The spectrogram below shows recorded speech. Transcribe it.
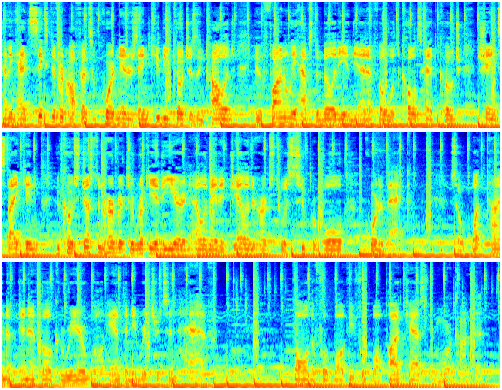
having had six different offensive coordinators and QB coaches in college who finally have stability in the NFL with Colts head coach Shane Steichen, who coached Justin Herbert to Rookie of the Year and elevated Jalen Hurts to a Super Bowl quarterback. So, what kind of NFL career will Anthony Richardson have? Follow the Football v Football podcast for more content.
